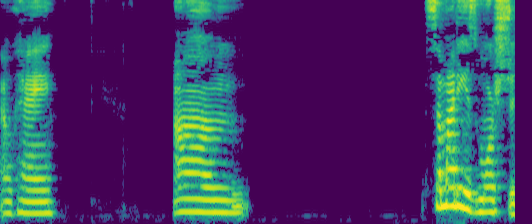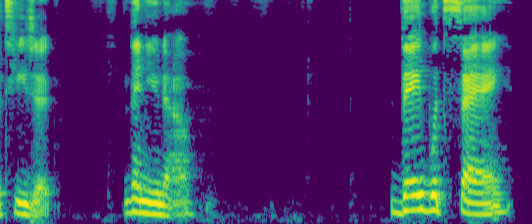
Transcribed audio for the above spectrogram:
Okay. Um, somebody is more strategic than you know. They would say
